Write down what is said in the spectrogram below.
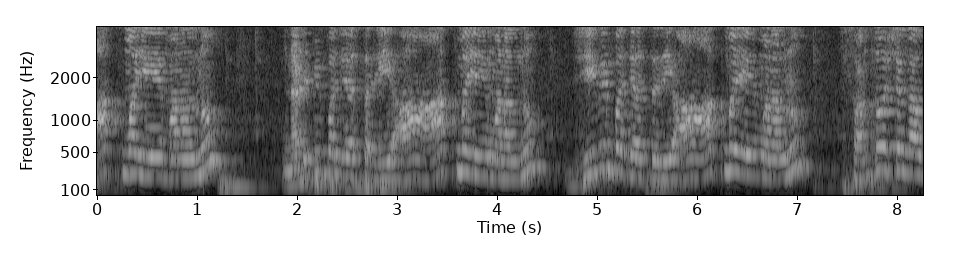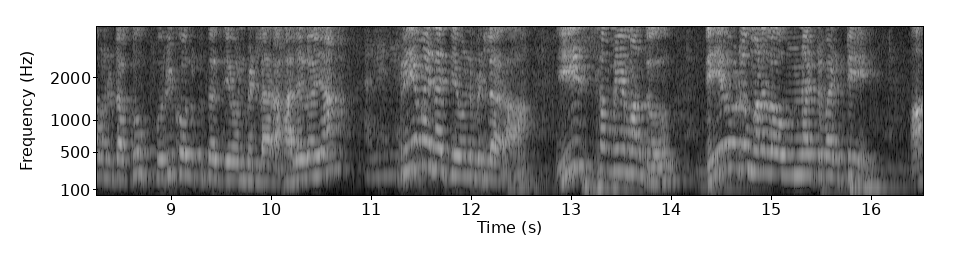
ఆత్మయే మనల్ని నడిపింపజేస్తుంది ఆ ఆత్మయే మనల్ని జీవింపజేస్తుంది ఆ ఆత్మయే మనల్ని సంతోషంగా ఉండటకు పురికొల్పుతుంది దేవుని బిడ్డారా హలోయ ప్రియమైన దేవుని బిడ్డారా ఈ సమయమందు దేవుడు మనలో ఉన్నటువంటి ఆ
